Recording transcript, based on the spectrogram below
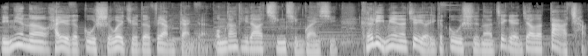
里面呢还有一个故事，我也觉得非常感人。我们刚提到亲情关系，可里面呢就有一个故事呢。这个人叫做大厂，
